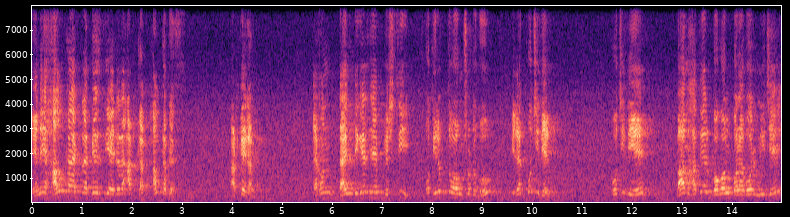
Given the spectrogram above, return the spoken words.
এনে হালকা একটা পেঁচ দিয়ে এটা আটকান, হালকা পেঁচ। আটকাইলাম। এখন ডাইন দিকের যে বৃষ্টি অতিরিক্ত অংশটুকু, এটা কচি দেন। কচি দিয়ে বাম হাতের বগল বরাবর নিচে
